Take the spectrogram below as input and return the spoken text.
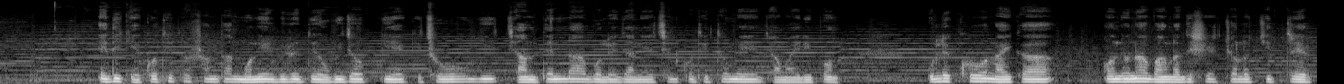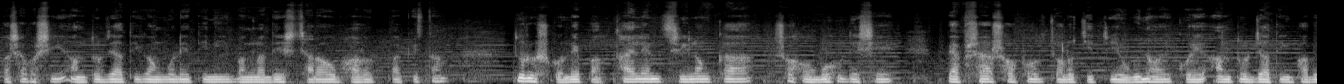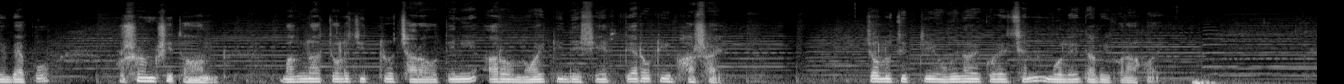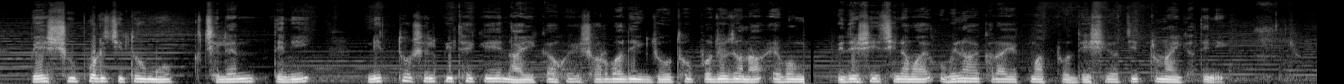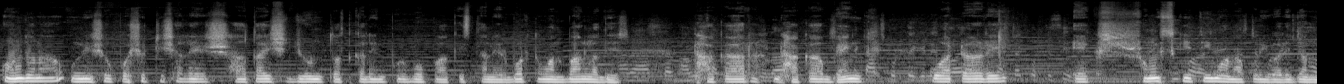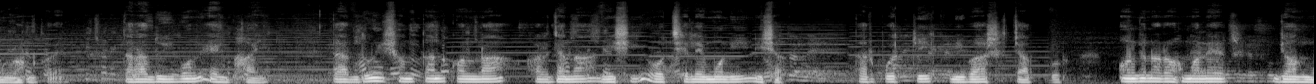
এদিকে কথিত সন্তান মনির বিরুদ্ধে অভিযোগ দিয়ে কিছুই জানতেন না বলে জানিয়েছেন কথিত মেয়ে জামাই রিপন। উল্লেখ্য, নায়িকা অঞ্জনা বাংলাদেশের চলচ্চিত্রের পাশাপাশি আন্তর্জাতিক অঙ্গনে তিনি বাংলাদেশ ছাড়াও ভারত, পাকিস্তান, তুরস্ক, নেপাল, থাইল্যান্ড, শ্রীলঙ্কা সহ বহু দেশে ব্যবসা, সফল চলচ্চিত্রে অভিনয় করে আন্তর্জাতিকভাবে ব্যাপক প্রশংসিত হন। বাংলা চলচ্চিত্র ছাড়াও তিনি আরও নয়টি দেশের তেরোটি ভাষায় চলচ্চিত্রে অভিনয় করেছেন বলে দাবি করা হয়। বেশ সুপরিচিত মুখ ছিলেন তিনি। নৃত্যশিল্পী থেকে নায়িকা হয়ে সর্বাধিক যৌথ প্রযোজনা এবং বিদেশি সিনেমায় অভিনয় করা একমাত্র দেশীয় চিত্রনায়িকা তিনি। অঞ্জনা উনিশশো পঁয়ষট্টি সালের সাতাইশ জুন তৎকালীন পূর্ব পাকিস্তানের বর্তমান বাংলাদেশ ঢাকার ঢাকা ব্যাংক কোয়ার্টারে এক সংস্কৃতি মানা পরিবারে জন্মগ্রহণ করেন। তারা দুই বোন, এক ভাই। তার দুই সন্তান কন্যা ফারজানা, নিশি ও ছেলে মণি, নিশা। তার পৈতৃক নিবাস চাঁদপুর। অঞ্জনা রহমানের জন্ম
